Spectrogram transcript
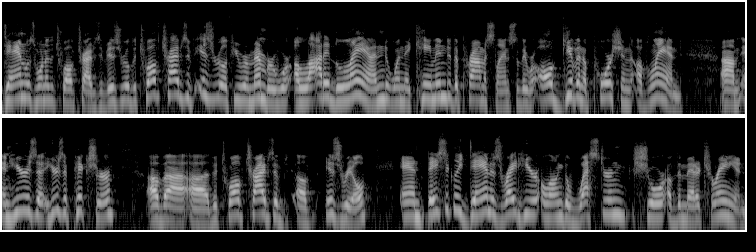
Dan was one of the 12 tribes of Israel. The 12 tribes of Israel, if you remember, were allotted land when they came into the promised land, so they were all given a portion of land. Um, and here's a, here's a picture of uh, uh, the 12 tribes of, of Israel. And basically, Dan is right here along the western shore of the Mediterranean.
